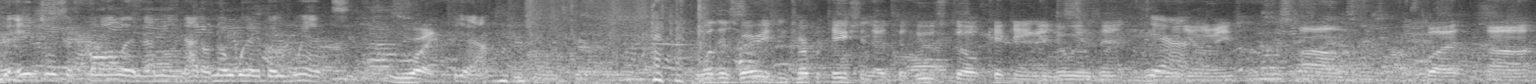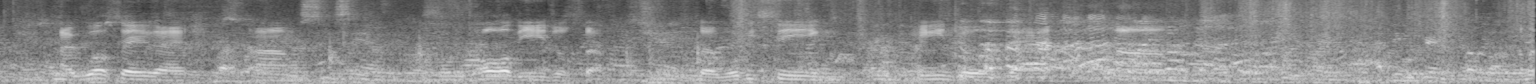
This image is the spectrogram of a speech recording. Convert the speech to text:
the angels have fallen, I mean, I don't know where they went. Right. Yeah, Well, there's various interpretations as to who's still kicking and who isn't. And, Yeah. You know what I mean? Um, but uh, I will say that um, all the angel stuff. So we'll be seeing angels that. Um, I'm going to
